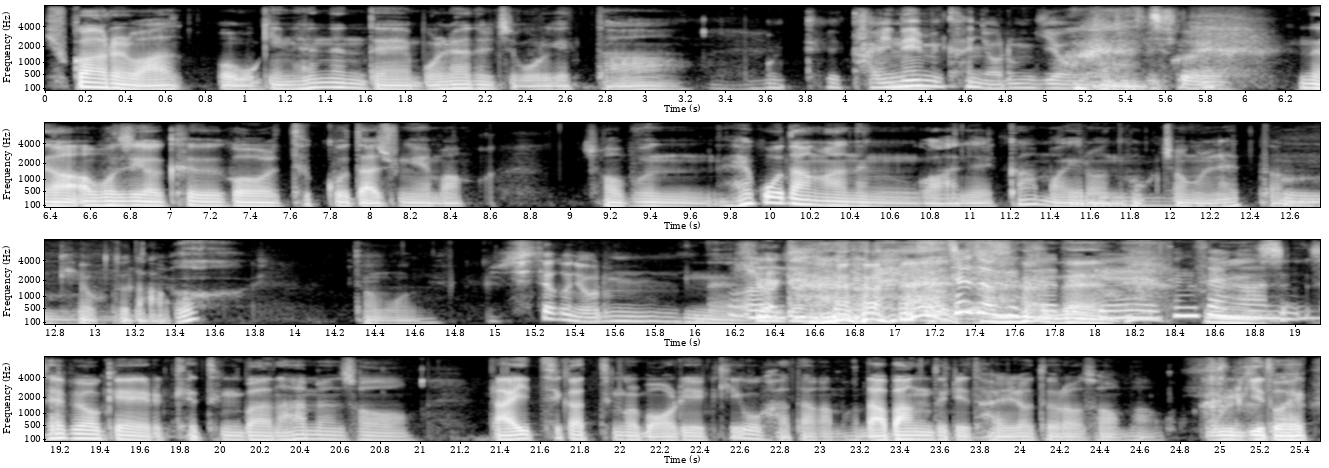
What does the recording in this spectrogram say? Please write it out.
휴가를 와 오긴 했는데 뭘 해야 될지 모르겠다. 뭐 되게 다이내믹한 여름 기억을 가지고. 그 근데 아버지가 그걸 듣고 나중에 막 저분 해고당하는 거 아닐까 막 이런 음. 걱정을 했던 음. 기억도 나고 또 뭐, 시작은 여름 네. 기억이었는데 구체적이네요, 네. 되게 생생한. 네, 새- 새벽에 이렇게 등반하면서 라이트 같은 걸 머리에 끼고 가다가 막 나방들이 달려들어서 막 울기도 했고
